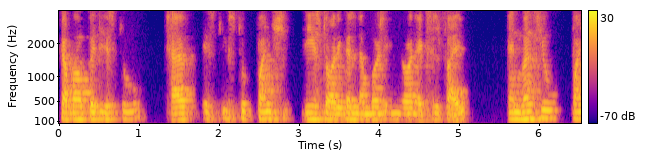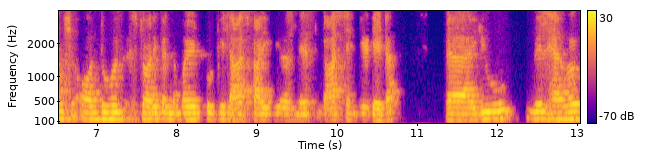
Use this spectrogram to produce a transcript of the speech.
come up with is to have is, is to punch the historical numbers in your Excel file. And once you punch all those historical numbers, it could be last five years, less last 10 year data, uh, you will have a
